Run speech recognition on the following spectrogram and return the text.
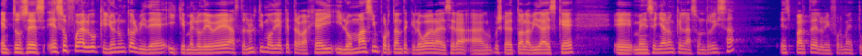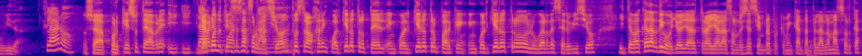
Entonces, eso fue algo que yo nunca olvidé y que me lo debe hasta el último día que trabajé ahí. Y lo más importante que le voy a agradecer a, Grupo Xcaret toda la vida es que eh, me enseñaron que la sonrisa es parte del uniforme de tu vida. Claro. O sea, porque eso te abre y, ya cuando tienes esa formación puedes trabajar en cualquier otro hotel, en cualquier otro parque, en cualquier otro lugar de servicio y te va a quedar, digo, yo ya traía la sonrisa siempre porque me encanta pelar la marzorca,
